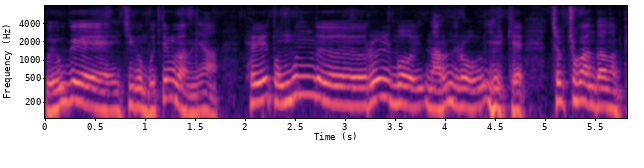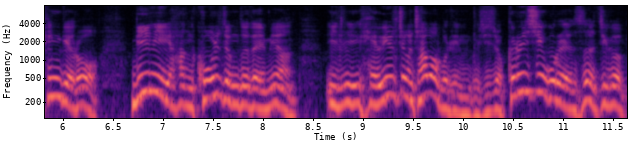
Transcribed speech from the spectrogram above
외국에 지금 뭐 때문에 가느냐? 해외 동문들을 뭐 나름대로 이렇게 접촉한다는 핑계로 미리 한 9월 정도 되면 이 해외 일정을 잡아버리는 것이죠. 그런 식으로 해서 지금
